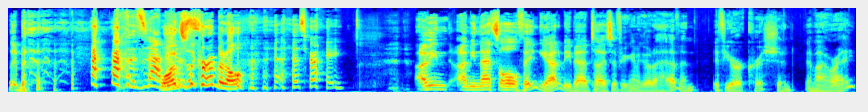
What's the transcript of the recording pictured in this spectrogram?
They, not one's the criminal. That's right. I mean, I mean that's the whole thing. You got to be baptized if you're going to go to heaven. If you're a Christian, am I right?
